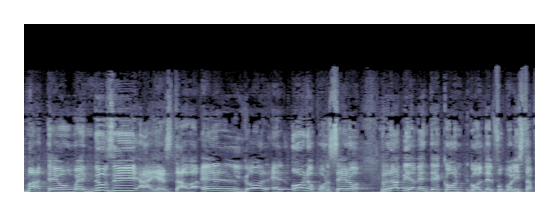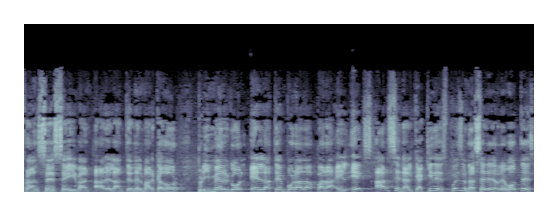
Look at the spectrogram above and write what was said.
Mateo Wendusi, ahí estaba el gol, el 1 por 0, rápidamente con gol del futbolista francés, se iban adelante en el marcador, primer gol en la temporada para el ex Arsenal, que aquí después de una serie de rebotes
